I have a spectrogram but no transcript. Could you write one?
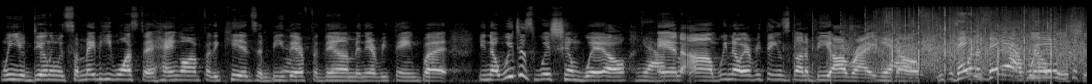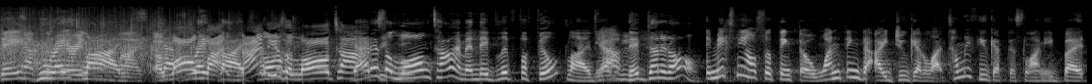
when you're dealing with. So maybe he wants to hang on for the kids and be there for them and everything. But you know, we just wish him well. Yeah. And um, we know everything's gonna be all right. Yeah. So They- they have well lived- wishes. They have Great very lives. life. a Yeah, long great life. lives. 90 is a long time. That is a long time, and they've lived fulfilled lives. Yeah. They've done it all. It makes me also think, though, one thing that I do get a lot. Tell me if you get this, Loni, but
